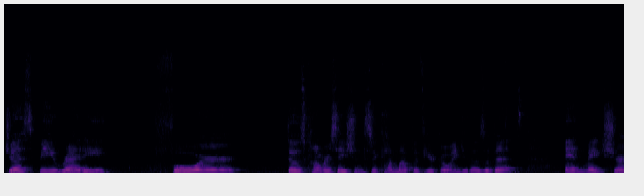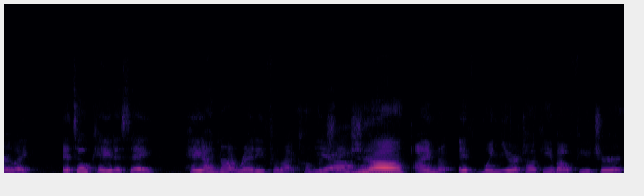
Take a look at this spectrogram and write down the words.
Just be ready for those conversations to come up if you're going to those events and make sure like it's okay to say, "Hey, I'm not ready for that conversation." Yeah. yeah. I'm if when you're talking about future,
